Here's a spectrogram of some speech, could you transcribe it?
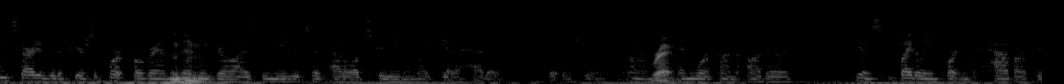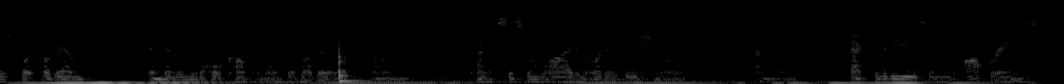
We started with a peer support program, and then Mhm. we realized we needed to paddle upstream and like get ahead of the issue um, Right. and work on other. You know, it's vitally important to have our peer support program, and then we need a whole complement of other um, kind of system-wide and organizational um, activities and offerings,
